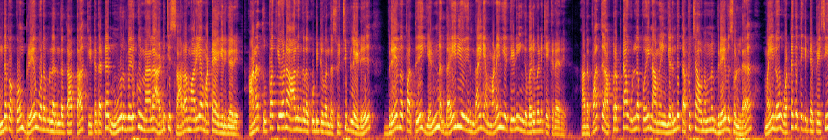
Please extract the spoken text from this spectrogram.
இந்த பக்கம் பிரேவ் உடம்புல இருந்த தாத்தா கிட்டத்தட்ட நூறு பேருக்கும் மேல அடிச்சு சரமாரியா மட்டை மட்டையாகிருக்காரு ஆனா துப்பாக்கியோட ஆளுங்களை கூட்டிட்டு வந்த சுவிட்ச் பிளேடு பிரேவை பார்த்து என்ன தைரியம் இருந்தா என் மனைவியை தேடி இங்க வருவேன்னு கேக்குறாரு. அதை பார்த்து அப்புறப்பட்டா உள்ள போய் நாம இங்க இருந்து தப்பிச்சாகணும்னு பிரேவ் சொல்ல மைலோ ஒட்டகத்துக்கிட்ட பேசி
